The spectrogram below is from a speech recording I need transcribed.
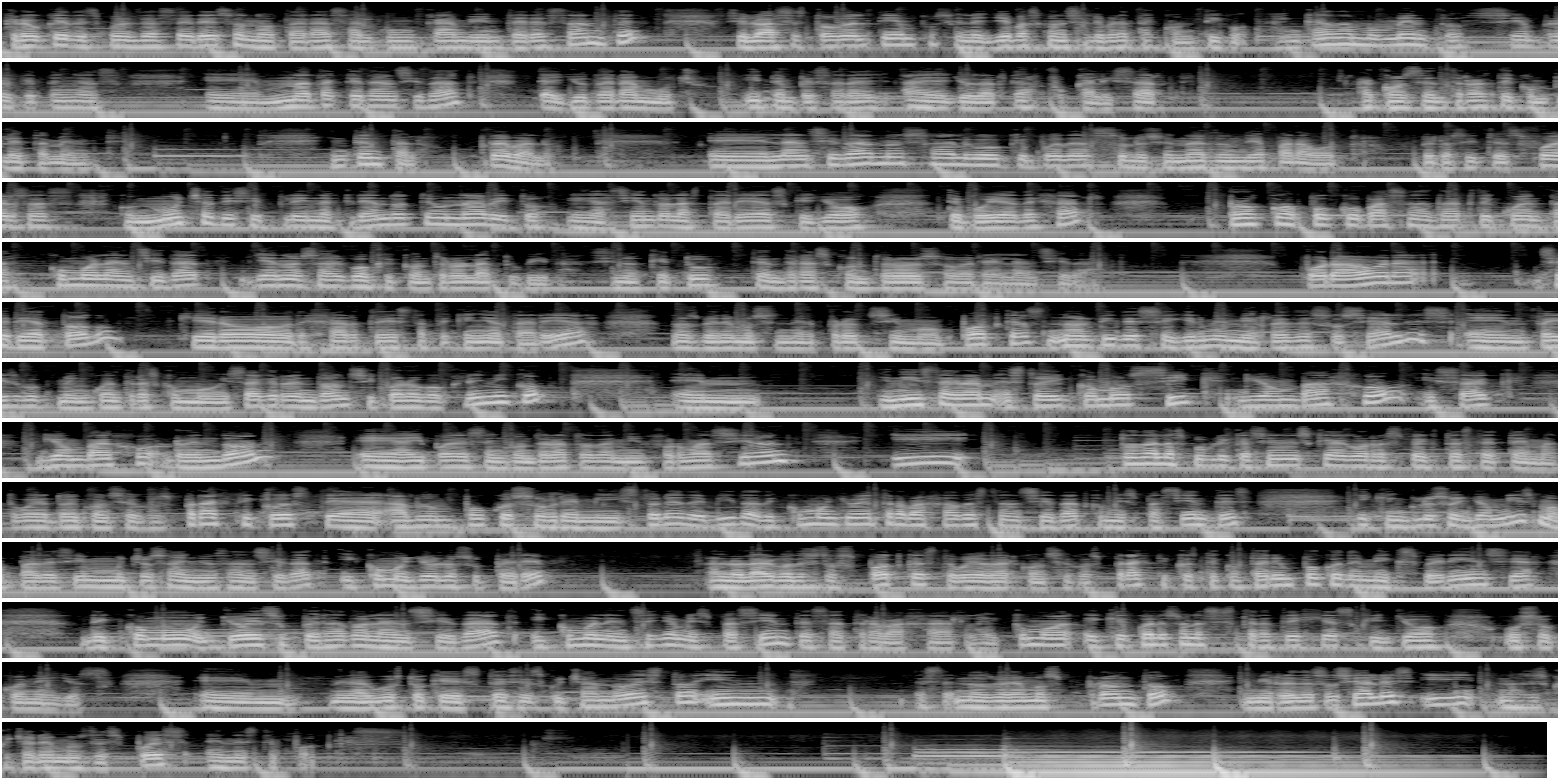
Creo que después de hacer eso notarás algún cambio interesante. Si lo haces todo el tiempo, si le llevas con esa libreta contigo en cada momento, siempre que tengas eh, un ataque de ansiedad, te ayudará mucho y te empezará a ayudarte a focalizarte, a concentrarte completamente. Inténtalo, pruébalo. Eh, la ansiedad no es algo que puedas solucionar de un día para otro pero si te esfuerzas con mucha disciplina, creándote un hábito y haciendo las tareas que yo te voy a dejar, poco a poco vas a darte cuenta cómo la ansiedad ya no es algo que controla tu vida, sino que tú tendrás control sobre la ansiedad. Por ahora sería todo. Quiero dejarte esta pequeña tarea. Nos veremos en el próximo podcast. No olvides seguirme en mis redes sociales. En Facebook me encuentras como Isaac Rendón, psicólogo clínico. En, Instagram estoy como sic-isaac-rendón. Eh, ahí puedes encontrar toda mi información y todas las publicaciones que hago respecto a este tema. Te voy a dar consejos prácticos, te hablo un poco sobre mi historia de vida, de cómo yo he trabajado esta ansiedad con mis pacientes y que incluso yo mismo padecí muchos años de ansiedad y cómo yo lo superé. A lo largo de estos podcasts te voy a dar consejos prácticos, te contaré un poco de mi experiencia, de cómo yo he superado la ansiedad y cómo le enseño a mis pacientes a trabajarla y, cómo, y cuáles son las estrategias que yo uso con ellos. Em, me da gusto que estés escuchando esto y este, nos veremos pronto en mis redes sociales y nos escucharemos después en este podcast.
